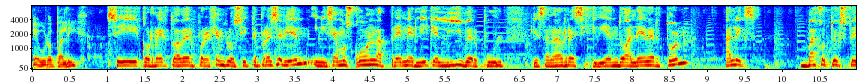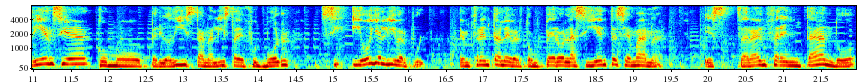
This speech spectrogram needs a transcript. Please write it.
Europa League. Sí, correcto. A ver, por ejemplo, si te parece bien, iniciamos con la Premier League, el Liverpool, que estará recibiendo al Everton. Alex, bajo tu experiencia como periodista, analista de fútbol, si hoy el Liverpool enfrenta al Everton, pero la siguiente semana estará enfrentando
